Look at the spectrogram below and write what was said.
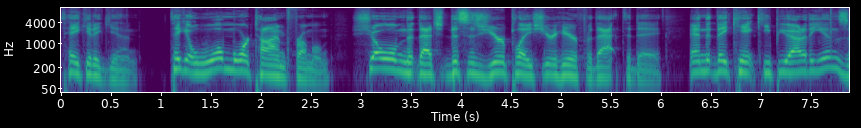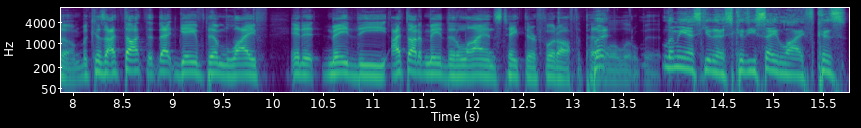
Take it again. Take it one more time from them. Show them that that's this is your place. You're here for that today, and that they can't keep you out of the end zone because I thought that that gave them life, and it made the I thought it made the Lions take their foot off the pedal But a little bit. Let me ask you this because you say life. Because,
